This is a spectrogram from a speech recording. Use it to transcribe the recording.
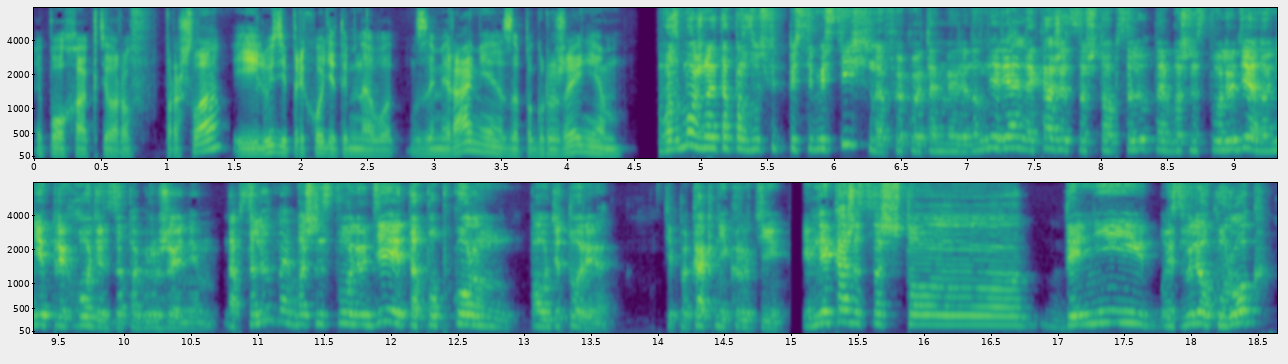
эпоха актеров прошла, и люди приходят именно вот за мирами, за погружением, Возможно, это прозвучит пессимистично в какой-то мере, но мне реально кажется, что абсолютное большинство людей, оно не приходит за погружением. Абсолютное большинство людей это попкорн аудитория. Типа, как ни крути. И мне кажется, что Дени извлек урок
